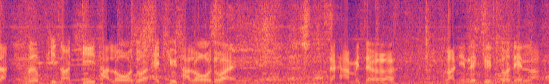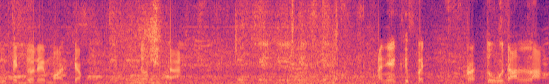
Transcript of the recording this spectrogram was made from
จากเรื่องผีน้อยคีทาโร่ด้วยไอคิวทาโร่ด้วย แต่หาไม่เจอร้านนี้เลยคือตัวเด่นเราคือเป็นโดเรมอนกับโนบิตะ อันนี้คือประประตูด้านหลัง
